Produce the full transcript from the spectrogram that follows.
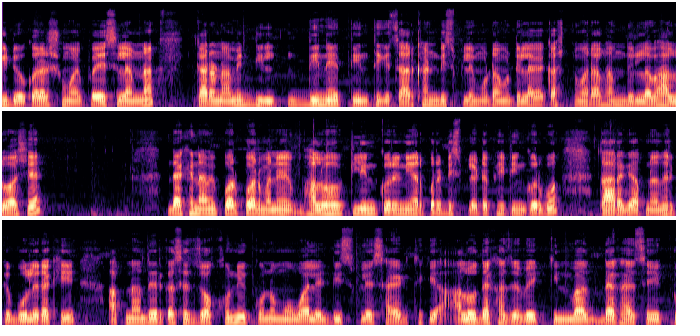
ভিডিও করার সময় পেয়েছিলাম না। কারণ আমি দিনে তিন থেকে চারখান ডিসপ্লে মোটামুটি লাগে কাস্টমার আলহামদুলিল্লাহ ভালো আসে। দেখেন আমি পরপর মানে ভালোভাবে ক্লিন করে নেওয়ার পরে ডিসপ্লেটা ফিটিং করব। তার আগে আপনাদেরকে বলে রাখি, আপনাদের কাছে যখনই কোনো মোবাইলের ডিসপ্লে সাইড থেকে আলো দেখা যাবে কিংবা দেখা যাচ্ছে একটু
